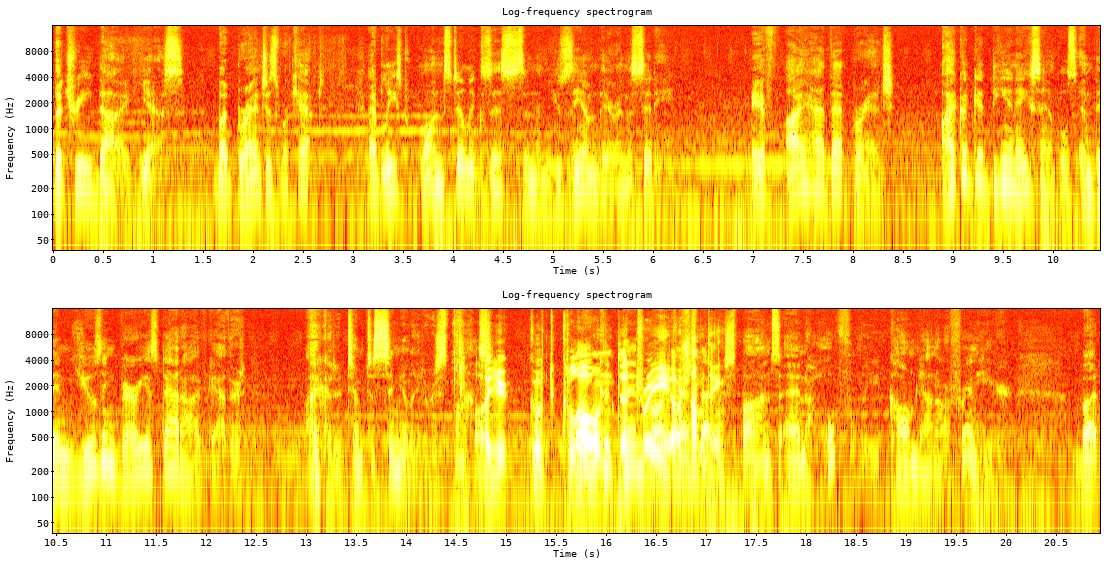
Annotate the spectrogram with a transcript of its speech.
The tree died, yes, but branches were kept. At least one still exists in the museum there in the city. If I had that branch, I could get DNA samples and then using various data I've gathered, I could attempt to simulate a response. Or you could clone could the tree or something. response and hopefully calm down our friend here. But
